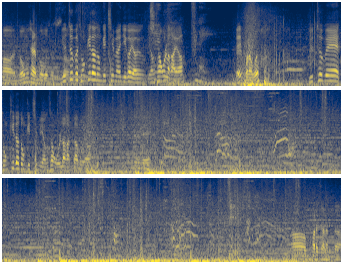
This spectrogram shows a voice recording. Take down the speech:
어 너무 잘 먹어줬어 유튜브 동키더 동키 치면 이거 영, 영상 올라가요. 네? 뭐라고요? 유튜브에 동키더 동키 치면 영상 올라간다고요 아 바로 잘한다.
